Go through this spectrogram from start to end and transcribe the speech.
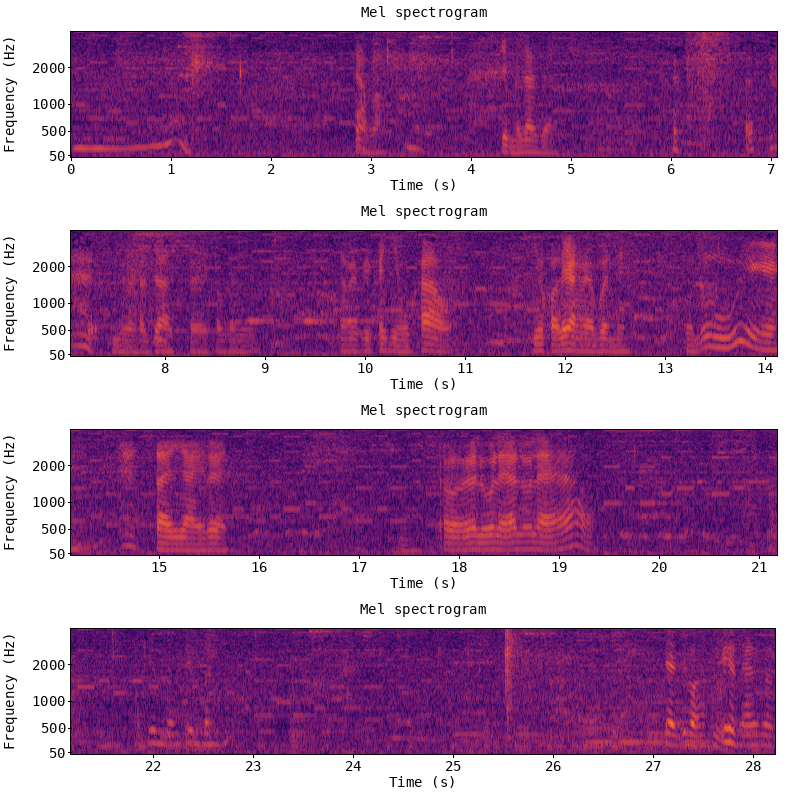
อืมแซ่บปะชิมไม่ได้เสียนี่มันเขาจะเฉยครับวันนี้ทำไมเป็นแค่หิวข้าวหิวขอเรียงเลยเพื่อนนี่โอ้โห ใส่ใหญ่เลยอืมเออ รู้แล้ว รู้แล้วเอาจิ้มเบิ้งจิ้มเบิ้งเดี๋ยวดีกว่าเปลี่ยนอะไรก่อน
